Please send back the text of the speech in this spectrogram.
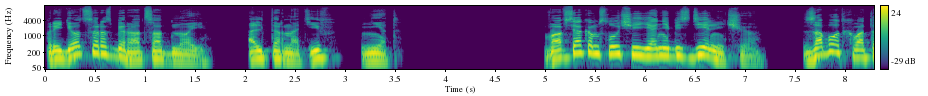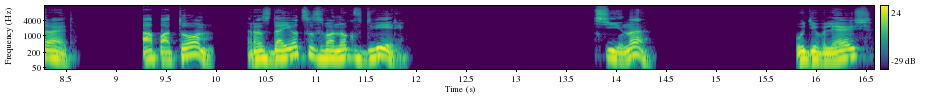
придется разбираться одной. Альтернатив нет. Во всяком случае, я не бездельничаю. Забот хватает. А потом раздается звонок в дверь. «Тина?» Удивляюсь,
